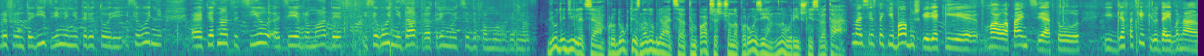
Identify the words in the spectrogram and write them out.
прифронтові звільнені території. І сьогодні е, 15 сіл е, цієї громади і сьогодні, і завтра отримують цю допомогу від нас. Люди діляться, продукти знадобляться, тим паче, що на порозі новорічні свята. Є такі бабушки, які мала пенсія, то і для таких людей вона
